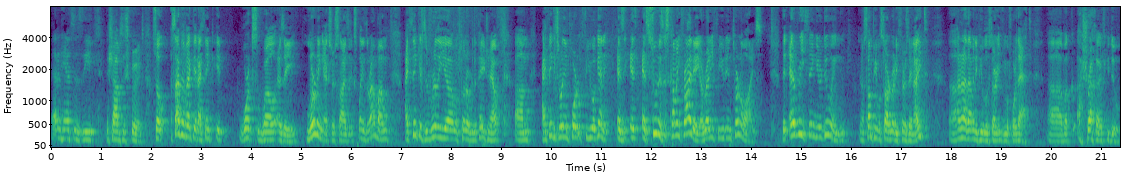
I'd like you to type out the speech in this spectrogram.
that enhances the, the Shabbos experience. So aside from the fact that I think it works well as a learning exercise. It explains the Rambam. I think it's really, uh, we'll turn over the page now. Um, I think it's really important for you, again, as, as, as, soon as this coming Friday, are ready for you to internalize that everything you're doing, you know, some people start already Thursday night. Uh, I don't know that many people start even before that, uh, but ashrecha if you do.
